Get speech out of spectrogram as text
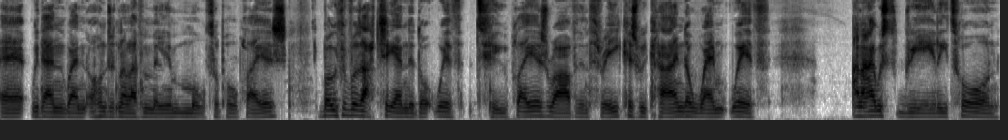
Uh, we then went 111 million multiple players. Both of us actually ended up with two players rather than three because we kind of went with, and I was really torn.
